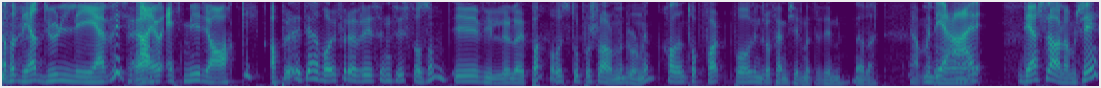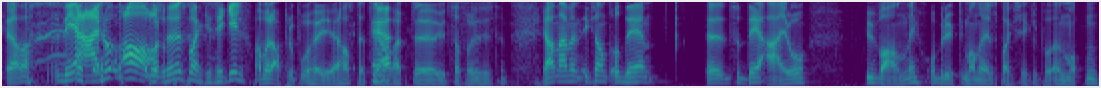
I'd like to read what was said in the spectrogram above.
Altså Det at du lever, Ja. er jo et mirakel. Jeg var jo for øvrig siden sist også, i Villeløypa, og sto på slalåm med broren min. Hadde en toppfart på 105 km i timen ned der. Ja, Men Så- det er, det er slalåmski. Ja. Det er noe annet enn sparkesykkel. Ja, bare apropos høye hastigheter jeg har vært uh, utsatt for i det siste. Ja, nei, men ikke sant. Og det, uh, så det er jo uvanlig å bruke manuell sparkesykkel på den måten.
